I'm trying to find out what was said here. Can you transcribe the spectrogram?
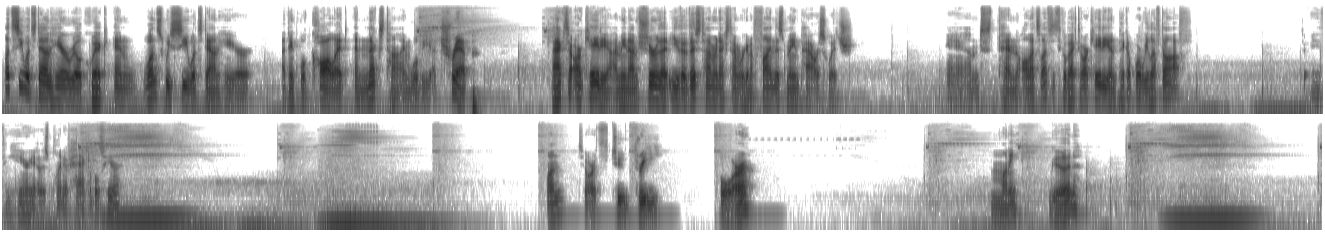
Let's see what's down here real quick, and once we see what's down here, I think we'll call it, and next time will be a trip back to Arcadia. I mean, I'm sure that either this time or next time we're going to find this main power switch. And then all that's left is to go back to Arcadia and pick up where we left off. Anything here? Yeah, there's plenty of hackables here. One, two, or two, three, Four. Money. Good.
